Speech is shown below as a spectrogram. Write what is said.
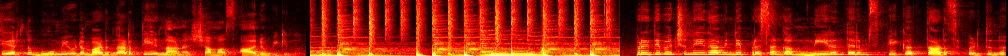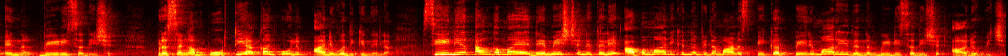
ചേർന്ന് ഭൂമി ഇടപാട് നടത്തിയെന്നാണ് ഷമാസ് ആരോപിക്കുന്നത്. പ്രതിപക്ഷ നേതാവിന്റെ പ്രസംഗം നിരന്തരം സ്പീക്കർ തടസ്സപ്പെടുത്തുന്നു എന്ന് വി ഡി സതീശൻ. പ്രസംഗം പൂർത്തിയാക്കാൻ പോലും അനുവദിക്കുന്നില്ല. സീനിയർ അംഗമായ രമേശ് ചെന്നിത്തലയെ അപമാനിക്കുന്ന വിധമാണ് സ്പീക്കർ പെരുമാറിയതെന്നും വി ഡി സതീശൻ ആരോപിച്ചു.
